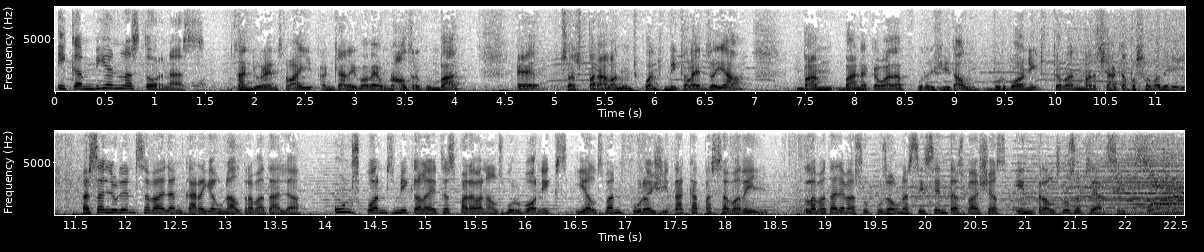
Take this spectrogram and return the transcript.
I canvien les tornes. Sant Llorenç Savall encara hi va haver un altre combat, eh? s'esperaven uns quants miquelets allà, van, van acabar de foragitar els borbònics que van marxar cap a Sabadell. A Sant Llorenç Savall encara hi ha una altra batalla. Uns quants miquelets esperaven els borbònics i els van foragitar cap a Sabadell. La batalla va suposar unes 600 baixes entre els dos exèrcits.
